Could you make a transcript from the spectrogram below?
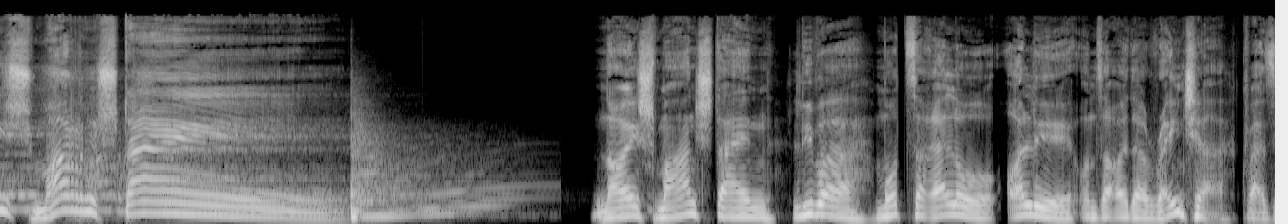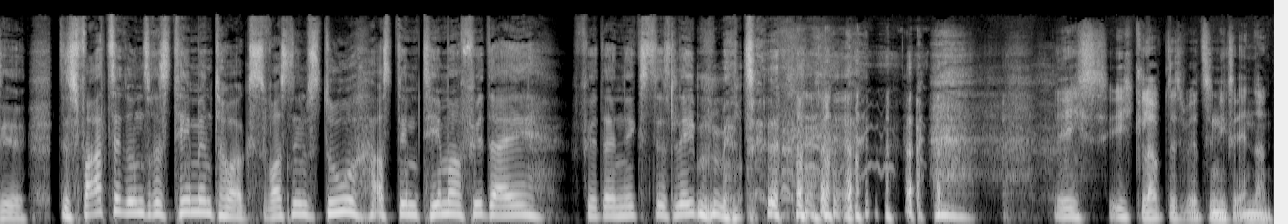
Neuschmarnstein. Neuschmarnstein, lieber Mozzarella, Olli, unser alter Ranger quasi. Das Fazit unseres Thementalks. Was nimmst du aus dem Thema für dein, für dein nächstes Leben mit? Ich, ich glaube, das wird sich nichts ändern.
